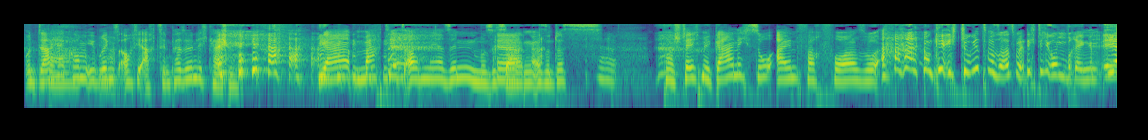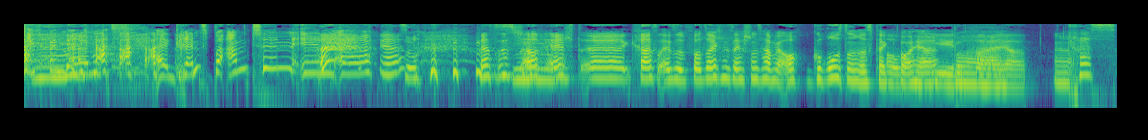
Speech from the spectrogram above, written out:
Und daher Boah, kommen übrigens ja. auch die 18 Persönlichkeiten. ja, macht jetzt auch mehr Sinn, muss ich sagen. Also das Boah, stelle ich mir gar nicht so einfach vor, so, okay, ich tue jetzt mal so, als würde ich dich umbringen. Ja. Ich bin ähm, äh, Grenzbeamtin in, äh, ja. so. Das ist auch echt äh, krass. Also vor solchen Sessions haben wir auch großen Respekt Auf vorher. Auf jeden Boah. Fall, ja. ja. Krass.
